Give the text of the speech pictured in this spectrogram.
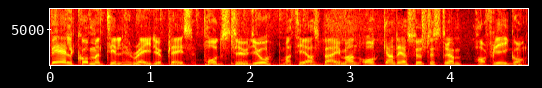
Välkommen till Radio Plays poddstudio. Mattias Bergman och Andreas Utterström har frigång.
